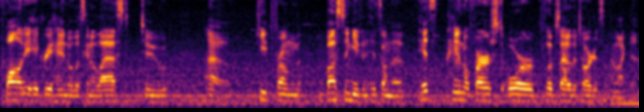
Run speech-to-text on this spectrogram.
quality hickory handle that's going to last to uh, keep from busting if it hits on the hits handle first or flips out of the target, something like that.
